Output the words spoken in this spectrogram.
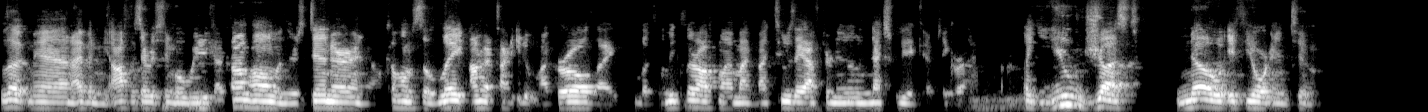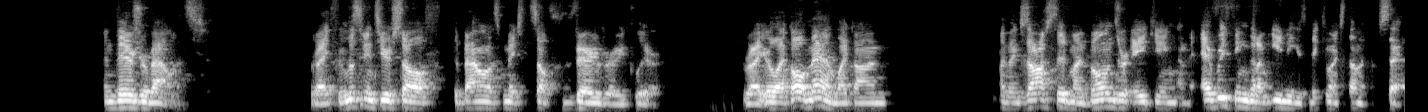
look, man, I've been in the office every single week. I come home and there's dinner, and I'll come home so late. I don't have time to eat with my girl. Like, look, let me clear off my my, my Tuesday afternoon next week. I take her out. Like you just know if you're in tune. And there's your balance, right? If you're listening to yourself, the balance makes itself very, very clear, right? You're like, oh man, like I'm, I'm exhausted, my bones are aching, and everything that I'm eating is making my stomach upset.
